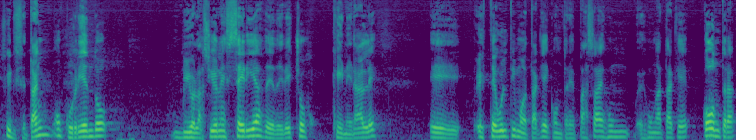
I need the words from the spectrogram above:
Es decir, se están ocurriendo violaciones serias de derechos generales eh, este último ataque contra EPASA es un, es un ataque contra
